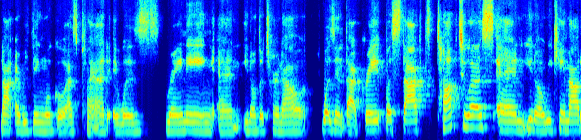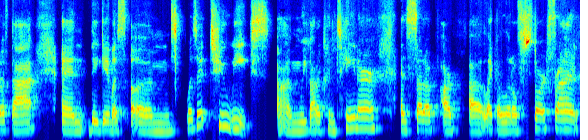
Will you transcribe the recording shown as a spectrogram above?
not everything will go as planned. It was raining, and you know the turnout wasn't that great, but Stackt talked to us and, you know, we came out of that and they gave us, um, was it two weeks? Um, we got a container and set up our, uh, like a little storefront.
